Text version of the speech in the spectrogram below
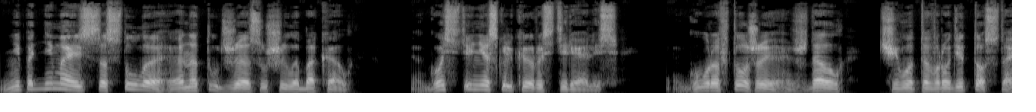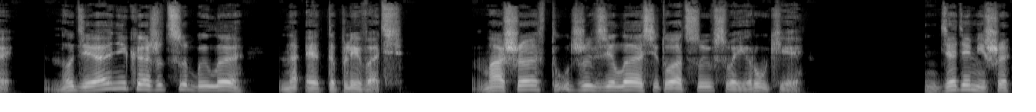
Не поднимаясь со стула, она тут же осушила бокал. Гости несколько растерялись. Гуров тоже ждал чего-то вроде тоста, но Диане, кажется, было на это плевать. Маша тут же взяла ситуацию в свои руки. — Дядя Миша,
